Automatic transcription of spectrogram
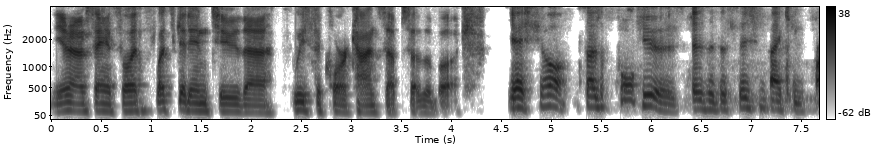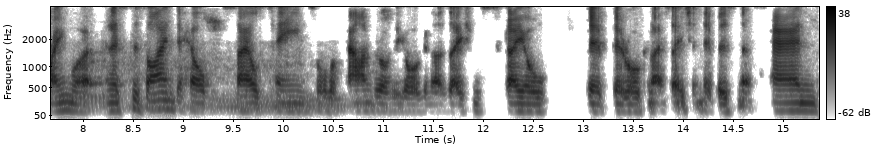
you know what I'm saying? So let's let's get into the at least the core concepts of the book. Yeah, sure. So the four Qs is a decision making framework and it's designed to help sales teams or the founder of the organization scale their, their organization, their business. And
